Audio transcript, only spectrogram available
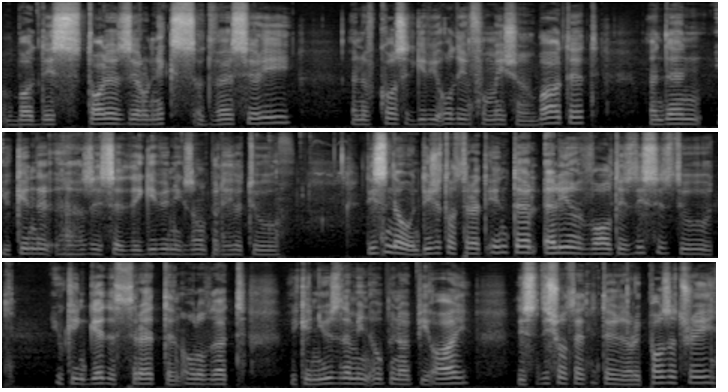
about this toilet zero next adversary and of course it gives you all the information about it. And then you can as I said they give you an example here to this is known digital threat intel AlienVault is this is to you can get the threat and all of that. You can use them in OpenAPI. This digital technical repository.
